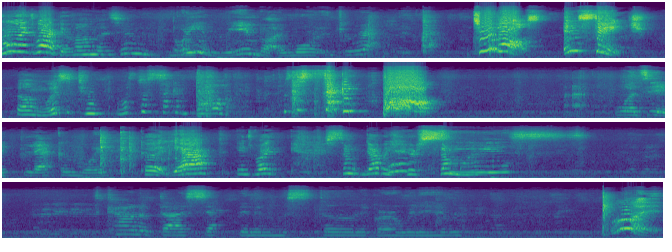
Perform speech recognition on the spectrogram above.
More interactive. It's, um, What do you mean by more interactive? two balls in stage. Um, where's the two, what's the second ball? What's the second ball? Was it black and white? Good, yeah, it's right, some, gotta be here somewhere. It's kind of dissecting in the stomach or whatever. What?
